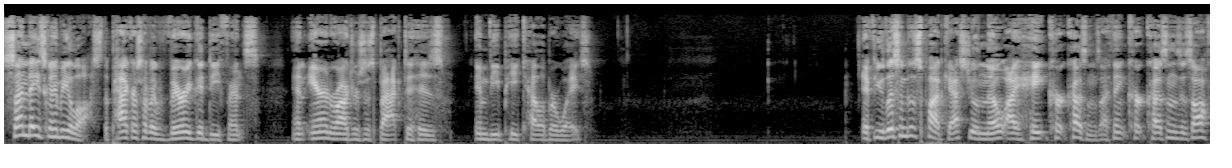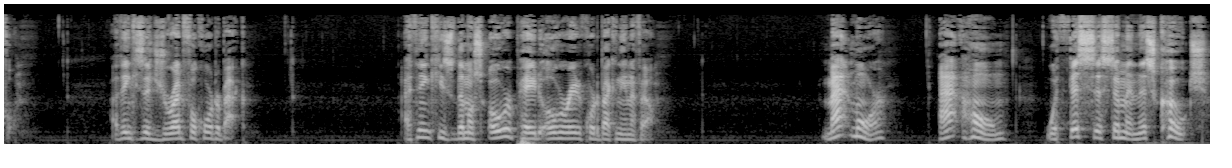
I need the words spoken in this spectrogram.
Sunday's going to be a loss. The Packers have a very good defense, and Aaron Rodgers is back to his MVP caliber ways. If you listen to this podcast, you'll know I hate Kirk Cousins. I think Kirk Cousins is awful. I think he's a dreadful quarterback. I think he's the most overpaid, overrated quarterback in the NFL. Matt Moore, at home, with this system and this coach,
